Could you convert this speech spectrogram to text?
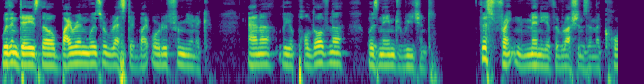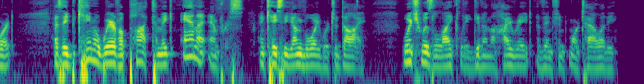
Within days, though, Byron was arrested by orders from Münnich. Anna Leopoldovna was named regent. This frightened many of the Russians in the court, as they became aware of a plot to make Anna empress in case the young boy were to die, which was likely given the high rate of infant mortality.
